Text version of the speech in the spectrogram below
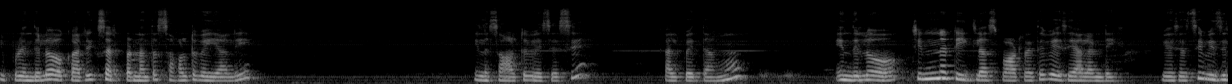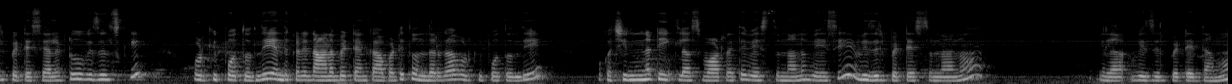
ఇప్పుడు ఇందులో కర్రీకి సరిపడినంత సాల్ట్ వేయాలి. ఇలా సాల్ట్ వేసేసి కలిపేద్దాము. ఇందులో చిన్న టీ గ్లాస్ వాటర్ అయితే వేసేయాలండి. వేసేసి విజిల్ పెట్టేసేయాలి. టూ విజిల్స్కి ఉడికిపోతుంది. ఎందుకంటే నానబెట్టాం కాబట్టి తొందరగా ఉడికిపోతుంది. ఒక చిన్న టీ గ్లాస్ వాటర్ అయితే వేస్తున్నాను. వేసి విజిల్ పెట్టేస్తున్నాను. ఇలా విజిల్ పెట్టేద్దాము.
